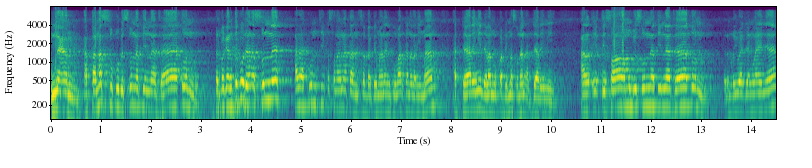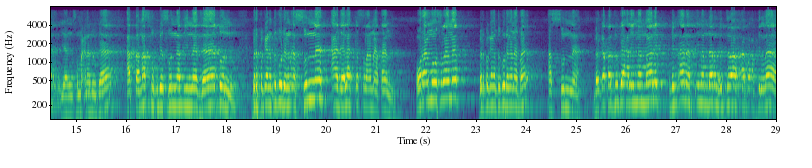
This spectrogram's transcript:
Naam, at-tamassuku bis sunnati najatun Berpegang teguh dengan as-sunnah adalah kunci keselamatan sebagaimana yang dikeluarkan oleh Imam Ad-Darimi dalam Muqaddimah Sunan Ad-Darimi. Al-i'tisamu bi sunnati najatun. Dalam riwayat yang lainnya yang semakna juga, at-tamassuk bi sunnati najatun. Berpegang teguh dengan as-sunnah adalah keselamatan. Orang mau selamat berpegang teguh dengan apa? As-sunnah. Berkata juga Al-Imam Malik bin Anas, Imam Darul Hijrah Abu Abdullah.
